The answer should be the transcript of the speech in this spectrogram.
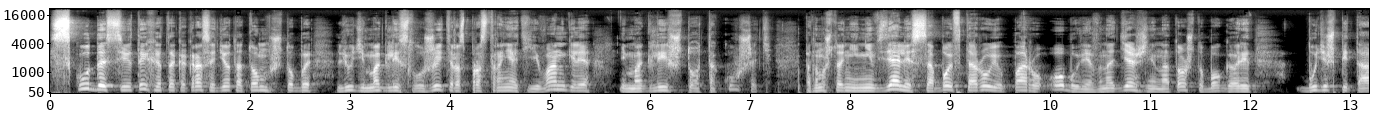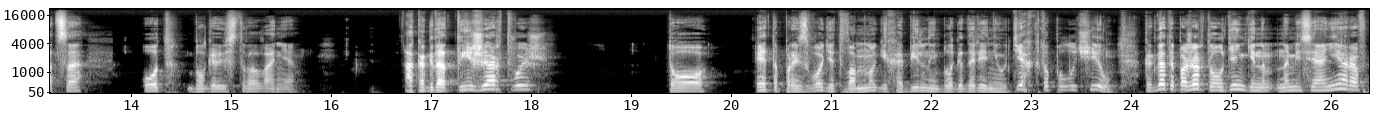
Скудость святых – это как раз идет о том, чтобы люди могли служить, распространять Евангелие и могли что-то кушать, потому что они не взяли с собой вторую пару обуви в надежде на то, что Бог говорит, будешь питаться от благовествования. А когда ты жертвуешь, то это производит во многих обильные благодарения у тех, кто получил. Когда ты пожертвовал деньги на, на миссионеров,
